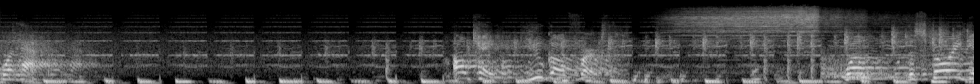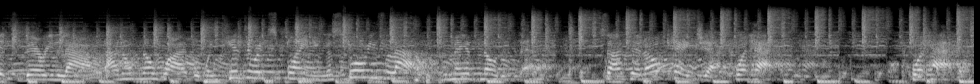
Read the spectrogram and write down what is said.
what happened? Okay, you go first. Well, the story gets very loud. I don't know why, but when kids are explaining, the story's loud. You may have noticed that. So I said, okay, Jack, what happened? What happened?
